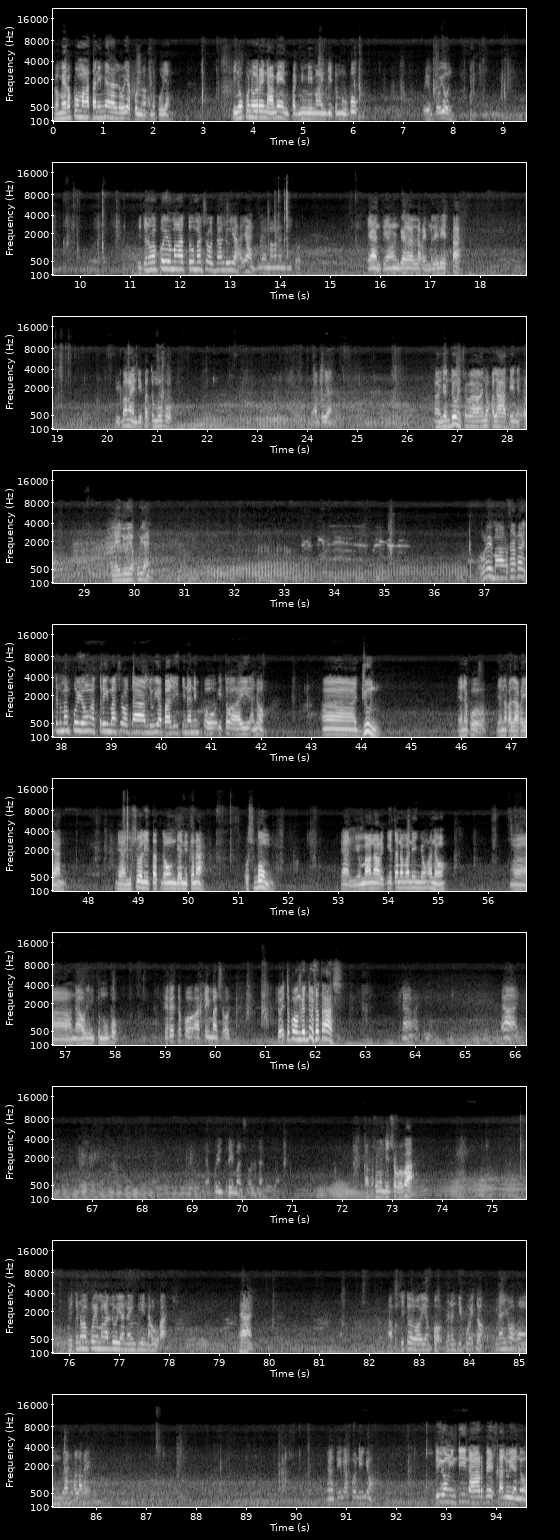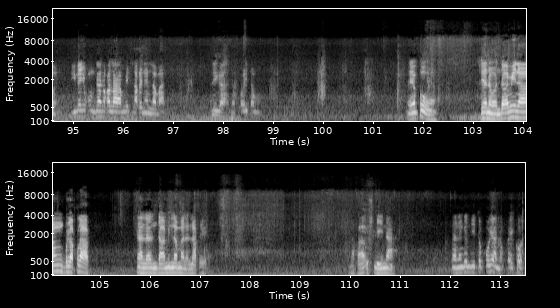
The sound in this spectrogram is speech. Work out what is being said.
So meron po mga tanim yan luya, puno, ano po yan. Pinupuno rin namin pag may mga hindi tumubo. So yun po yun. Dito naman po yung mga 2 months old na luya, ayan, yung mga nandito. Ayan, tinanggal lalaki, maliliit pa. Iba nga, hindi pa tumubo. Yan po yan. Hanggang doon sa ano, kalahati nito. Hallelujah po yan. Okay mga kasaka, ito naman po yung 3 months old na luya. Bali, tinanim po, ito ay ano, ah, June. Yan na po, yan nakalaki yan. Yan, usually tatlong ganito na. Usbong. Yan, yung mga nakikita naman ninyong ano, uh, nahuling tumubo. Pero ito po, 3 months old. So ito po, hanggang doon sa taas. Yan, ito mo. Yan. Yan po yung 3 months old na luya. Tapos hanggang dito sa baba. Ito naman po yung mga luya na hindi nahukas. Yan. Tapos ito, yan po. Ganun din po ito. Tingnan nyo kung gaano kalaki. Yan, tingnan po ninyo. Ito yung hindi na-harvest na luya noon. Tingnan nyo kung gaano kalamit laki ng laman. Halika, napakita mo. Ayan po. oh. Yan o, ang dami ng bulaklak. Yan, ang daming laman, ang laki. Nakausli na. Yan, hanggang dito po yan, oh, paikot.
